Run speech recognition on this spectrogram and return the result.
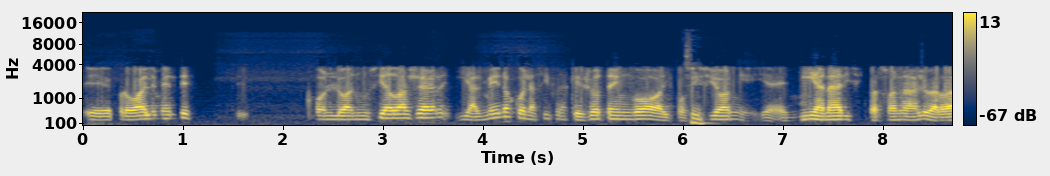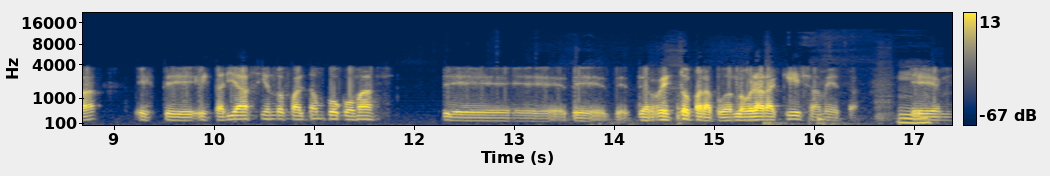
eh, probablemente con lo anunciado ayer y al menos con las cifras que yo tengo a disposición y, y en mi análisis personal, ¿verdad? Este, estaría haciendo falta un poco más de, de, de- de resto para poder lograr aquella meta. Mm. Eh,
